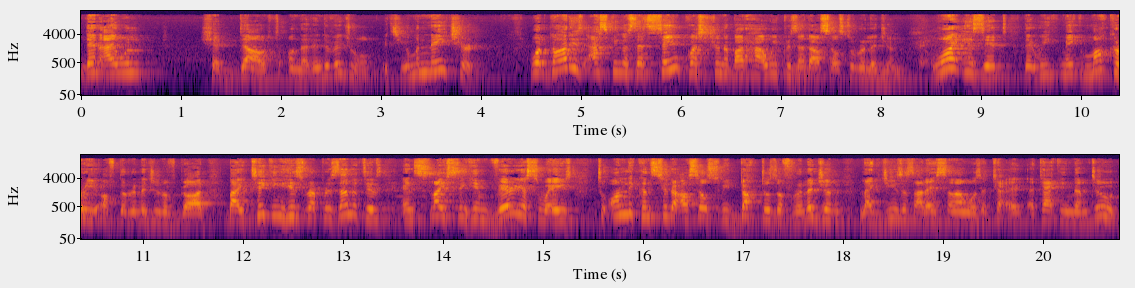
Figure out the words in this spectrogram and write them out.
then I will shed doubt on that individual. It's human nature. Well, God is asking us that same question about how we present ourselves to religion. Why is it that we make mockery of the religion of God by taking His representatives and slicing Him various ways to only consider ourselves to be doctors of religion, like Jesus was atta- attacking them too,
